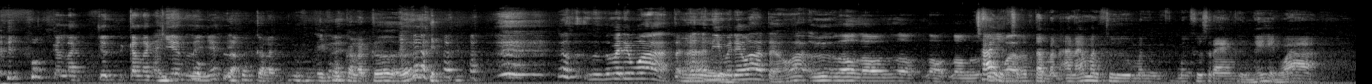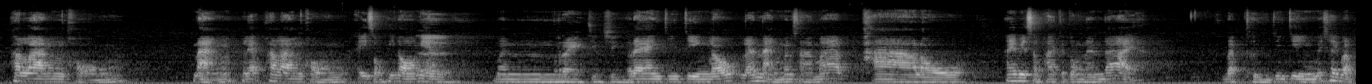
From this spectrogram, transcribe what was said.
ไอ้พวกกะละเกนกะละเคียนอะไรเงี้ยไอ้พวกกาลไอ้พวกกาลเกอร์เอ้ยก็ไม่ได้ว่า แต่อันเอออัอันนี้ไม่ได้ว่าแต่ว่า เออเราเราเราเราเรารู้ใช่สึกว่าแต่มันอันนั้นมันคือมันมันคือแสดงถึงให้เห็นว่า พลังของหนังและพลังของไอ้สองพี่น้องเอเนี่ยอ มันแรงจริงแรงจริง ๆ แล้วและหนังมันสามารถพาเราให้ไปสัมผัสกับตรงนั้นได้อะแบบถึงจริง ๆ ไม่ใช่แบบ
